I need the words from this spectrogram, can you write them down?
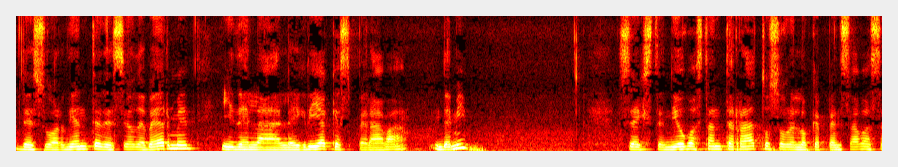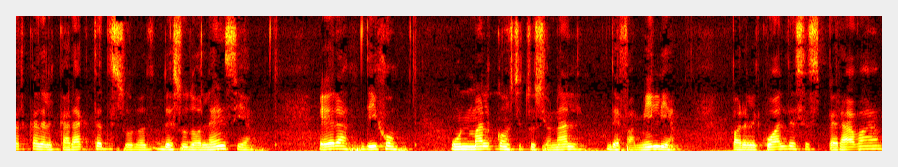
de su ardiente deseo de verme y de la alegría que esperaba de mí. Se extendió bastante rato sobre lo que pensaba acerca del carácter de su, de su dolencia. Era, dijo, un mal constitucional, de familia, para el cual desesperaba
